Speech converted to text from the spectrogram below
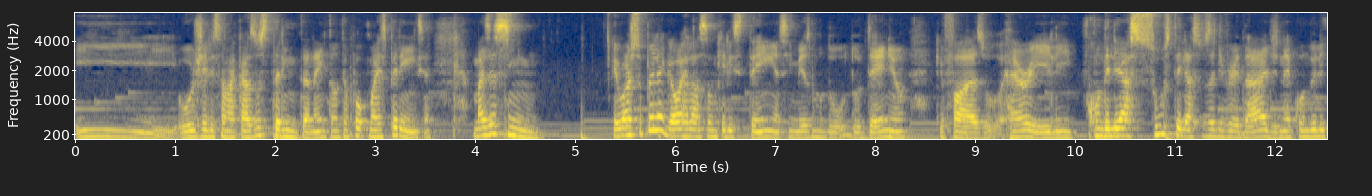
E hoje eles estão na casa dos 30, né? Então tem um pouco mais de experiência. Mas assim, eu acho super legal a relação que eles têm, assim mesmo do, do, Daniel, que faz o Harry, ele quando ele assusta, ele assusta de verdade, né? Quando ele,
